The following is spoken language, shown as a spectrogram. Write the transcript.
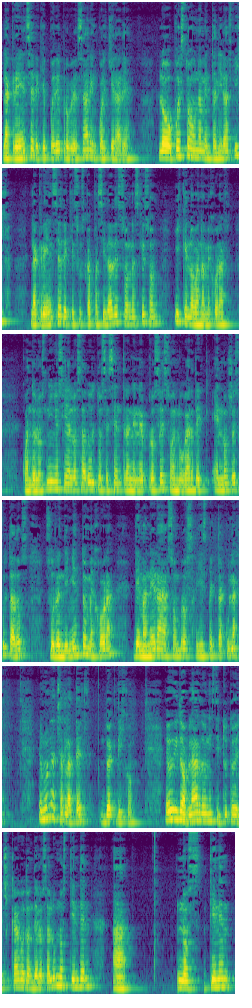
la creencia de que puede progresar en cualquier área, lo opuesto a una mentalidad fija, la creencia de que sus capacidades son las que son y que no van a mejorar. Cuando los niños y los adultos se centran en el proceso en lugar de en los resultados, su rendimiento mejora de manera asombrosa y espectacular. En una charla TED, Dweck dijo, He oído hablar de un instituto de Chicago donde los alumnos tienden a nos tienen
